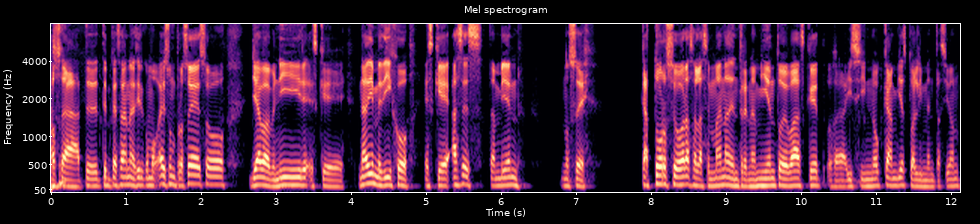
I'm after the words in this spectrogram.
O sea, te, te empezaban a decir como es un proceso, ya va a venir. Es que nadie me dijo, es que haces también, no sé, 14 horas a la semana de entrenamiento de básquet. Y si no cambias tu alimentación,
